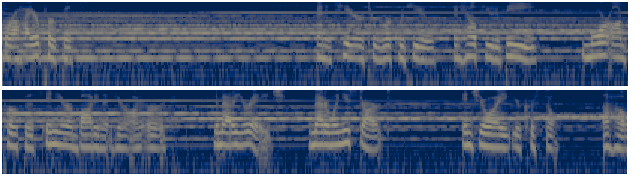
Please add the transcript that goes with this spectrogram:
for a higher purpose and is here to work with you and help you to be more on purpose in your embodiment here on earth, no matter your age, no matter when you start. Enjoy your crystal. Aho.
